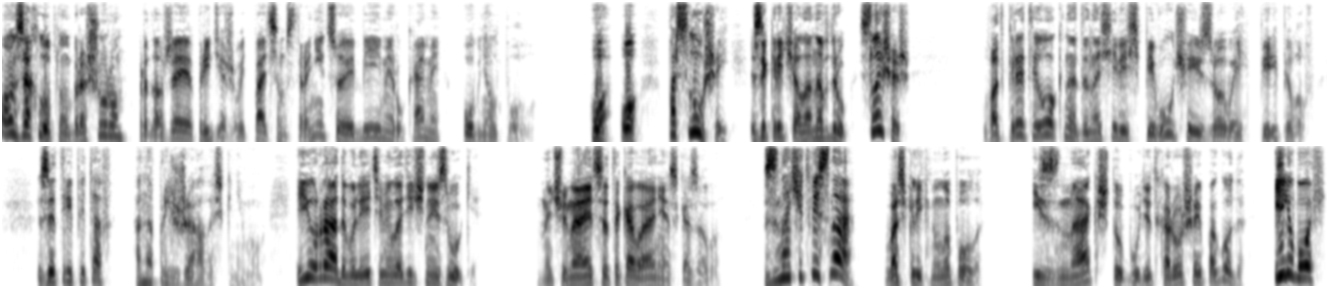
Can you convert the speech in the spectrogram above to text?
Он захлопнул брошюру, продолжая придерживать пальцем страницу и обеими руками обнял полу. «О, о, послушай!» — закричала она вдруг. «Слышишь?» В открытые окна доносились певучие зовы перепелов. Затрепетав, она прижалась к нему. Ее радовали эти мелодичные звуки. «Начинается такование», — сказал он. «Значит, весна!» — воскликнула Пола. «И знак, что будет хорошая погода. И любовь!»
